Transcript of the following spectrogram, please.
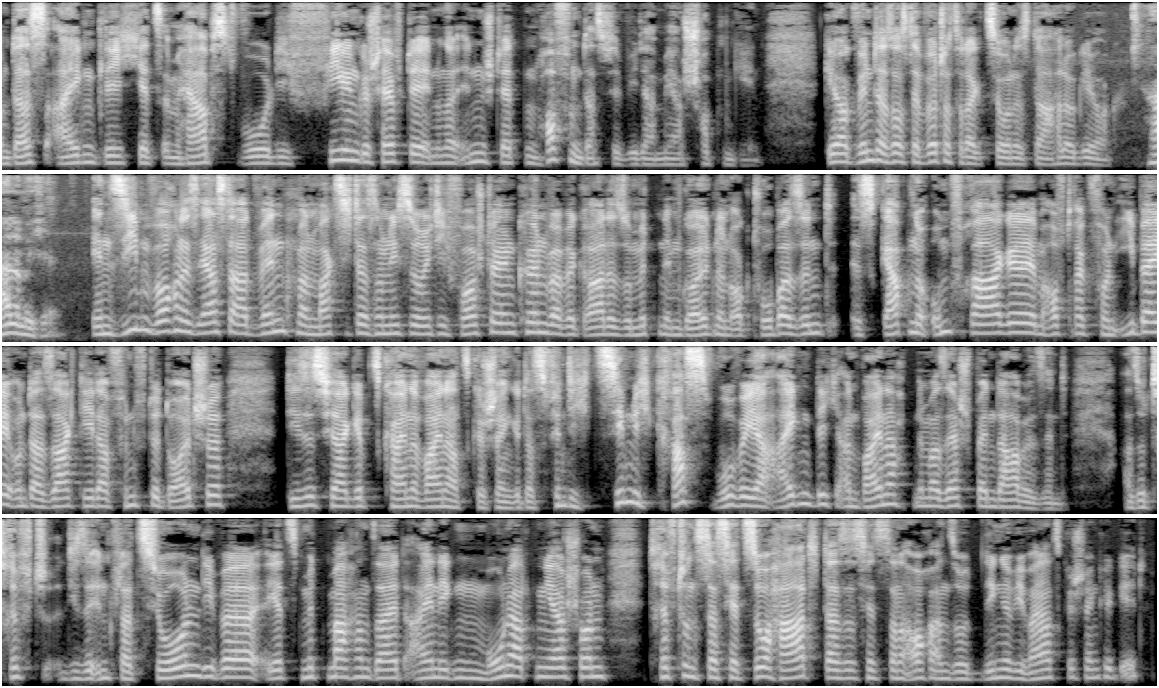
Und das eigentlich jetzt im Herbst, wo die vielen Geschäfte in unseren Innenstädten hoffen, dass wir wieder mehr shoppen gehen. Georg Winters aus der Wirtschaftsredaktion ist da. Hallo Georg. Hallo Michael. In sieben Wochen ist erster Advent. Man mag sich das noch nicht so richtig vorstellen können, weil wir gerade so mitten im goldenen Oktober sind. Es gab eine Umfrage im Auftrag von eBay und da sagt jeder fünfte Deutsche, dieses Jahr gibt's keine Weihnachtsgeschenke. Das finde ich ziemlich krass, wo wir ja eigentlich an Weihnachten immer sehr spendabel sind. Also trifft diese Inflation, die wir jetzt mitmachen seit einigen Monaten ja schon, trifft uns das jetzt so hart, dass es jetzt dann auch an so Dinge wie Weihnachtsgeschenke geht?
